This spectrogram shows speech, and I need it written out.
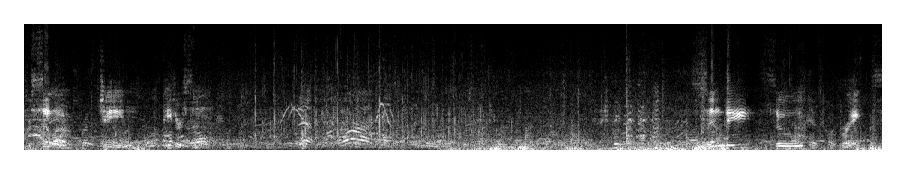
Priscilla Jane Peterson. Cindy Sue Briggs.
